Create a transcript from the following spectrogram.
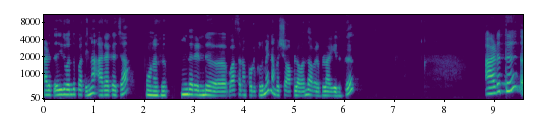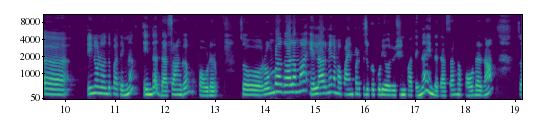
அடுத்து இது வந்து பார்த்தீங்கன்னா அரகஜா புனகு. இந்த ரெண்டு வாசனை பொருட்களுமே நம்ம ஷாப்பில் வந்து அவைலபிளாக இருக்குது அடுத்து இன்னொன்று வந்து பார்த்தீங்கன்னா இந்த தசாங்கம் பவுடர். ஸோ ரொம்ப காலமாக எல்லாருமே நம்ம பயன்படுத்திட்டு இருக்கக்கூடிய ஒரு விஷயம் பார்த்தீங்கன்னா இந்த தசாங்க பவுடர் தான். ஸோ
